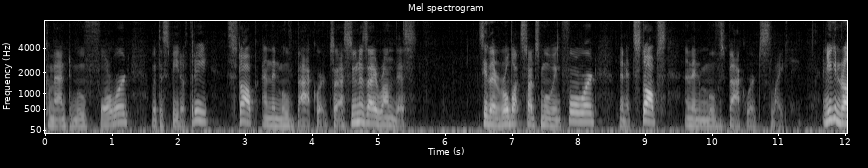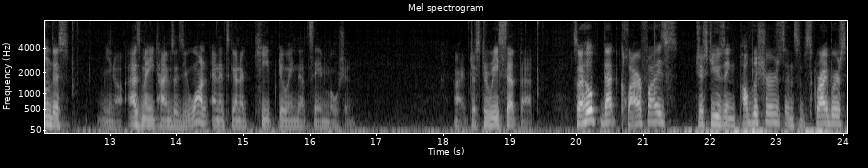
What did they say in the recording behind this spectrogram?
command to move forward with the speed of 3, stop, and then move backward. So as soon as I run this, see the robot starts moving forward, then it stops, and then moves backward slightly. And you can run this you know, as many times as you want, and it's going to keep doing that same motion. All right, just to reset that. So I hope that clarifies just using publishers and subscribers.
